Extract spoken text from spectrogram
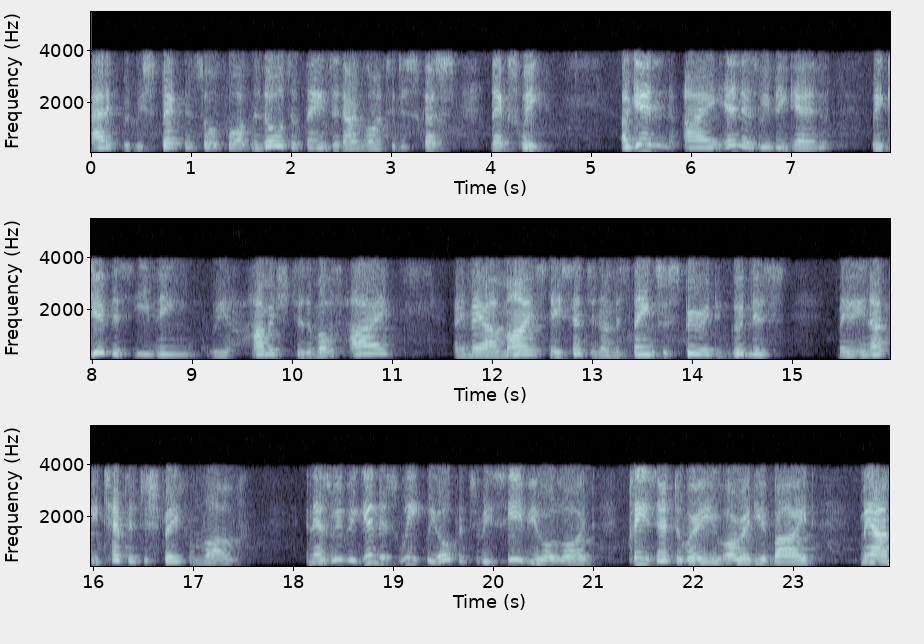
adequate respect, and so forth. And those are things that I'm going to discuss next week. Again, I end as we begin We give this evening we homage to the Most High, and may our minds stay centered on the things of spirit and goodness. May we not be tempted to stray from love. And as we begin this week, we open to receive you, O Lord. Please enter where you already abide. May our,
